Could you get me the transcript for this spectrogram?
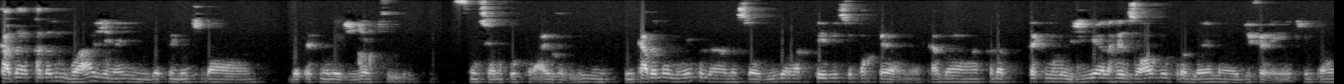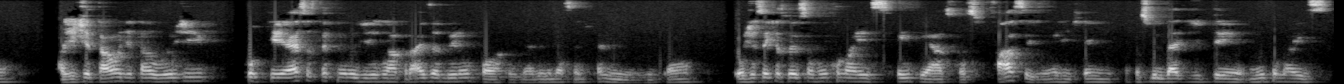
cada, cada linguagem, né, independente da, da tecnologia que funciona por trás ali. Em cada momento da, da sua vida, ela teve seu papel. Né? Cada, cada tecnologia ela resolve um problema diferente. Então, a gente está onde está hoje porque essas tecnologias lá atrás abriram portas, né? abriram bastante caminhos. Então, Hoje eu sei que as coisas são muito mais, entre aspas, fáceis, né? A gente tem a possibilidade de ter muito mais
